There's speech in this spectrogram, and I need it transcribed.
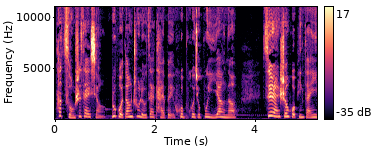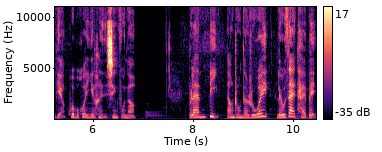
她总是在想，如果当初留在台北，会不会就不一样呢？虽然生活平凡一点，会不会也很幸福呢？Plan B 当中的如薇留在台北，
